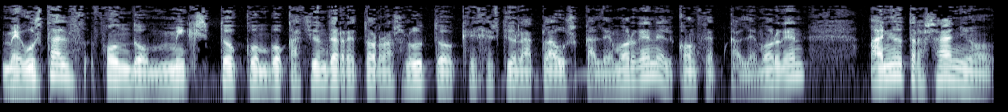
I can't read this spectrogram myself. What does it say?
me gusta el fondo mixto con vocación de retorno absoluto que gestiona Klaus Kaldemorgen, el Concept Kaldemorgen. Año tras año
